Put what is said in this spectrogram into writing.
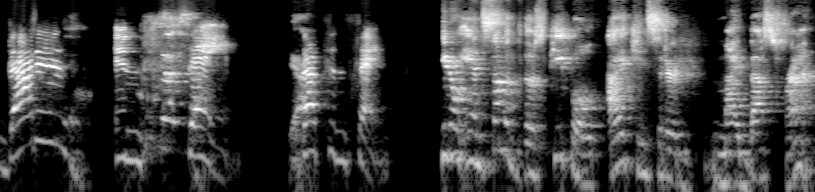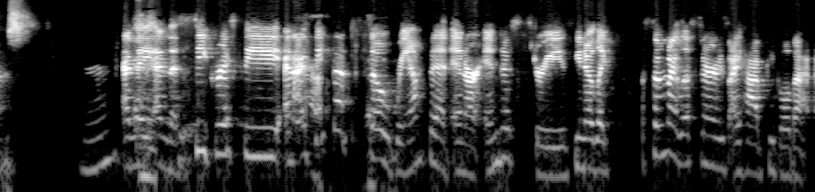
that is insane. Yeah. That's insane. You know, and some of those people I considered my best friends. Mm-hmm. And, they, and the secrecy. And yeah. I think that's so rampant in our industries. You know, like some of my listeners, I have people that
